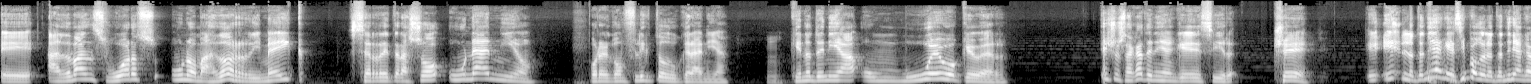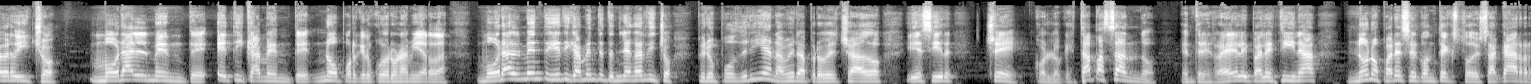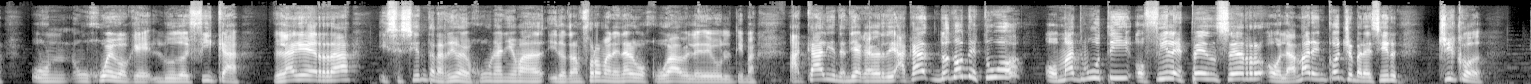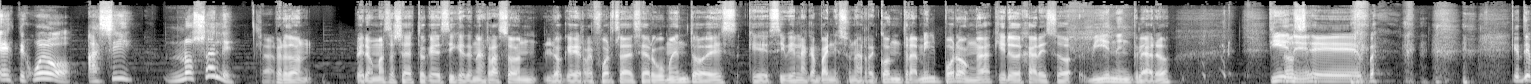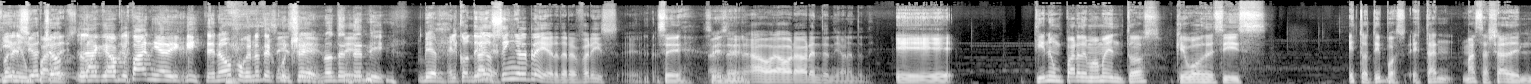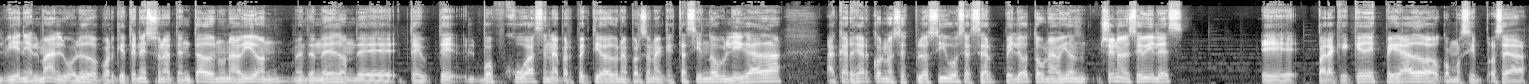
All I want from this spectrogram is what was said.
Eh, Advance Wars 1 más 2 Remake se retrasó un año por el conflicto de Ucrania, mm. que no tenía un huevo que ver ellos acá tenían que decir, che, y, lo tendrían que decir porque lo tendrían que haber dicho moralmente, éticamente, no porque el juego era una mierda. Moralmente y éticamente tendrían que haber dicho, pero podrían haber aprovechado y decir, che, con lo que está pasando entre Israel y Palestina, no nos parece el contexto de sacar un, juego que ludifica la guerra y se sientan arriba del juego un año más y lo transforman en algo jugable de última. Acá alguien tendría que haber... Acá, ¿dónde estuvo o Matt Booty o Phil Spencer o la mar en coche para decir, chicos, este juego así no sale. Perdón, pero más allá de esto que decís, que tenés razón, lo que refuerza ese argumento es que si bien la campaña es una recontra mil poronga, quiero dejar eso bien en claro, tiene... ¿Qué te pareció, Chops? La campaña dijiste, ¿no? Porque no te escuché, no te entendí. Bien. El contenido single player, ¿te referís? Sí, sí, sí. Ahora, ahora, ahora entendí, ahora entendí. Eh, tiene un par de momentos que vos decís, estos tipos están más allá del bien y el mal, boludo, porque tenés un atentado en un avión, ¿me entendés? Donde vos jugás en la perspectiva de una persona que está siendo obligada a cargar con los explosivos y hacer pelota a un avión lleno de civiles eh, para que quede despegado como si, o sea,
